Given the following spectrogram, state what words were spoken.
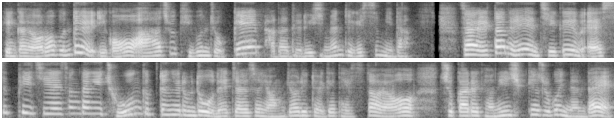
그러니까 여러분들 이거 아주 기분 좋게 받아들이시면 되겠습니다. 자, 일단은 지금 SPG의 상당히 좋은 급등 흐름도 오늘자에서 연결이 되게 됐어요. 주가를 견인시켜주고 있는데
